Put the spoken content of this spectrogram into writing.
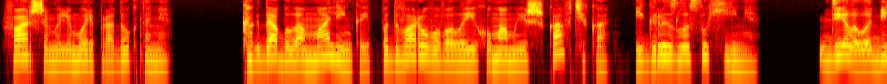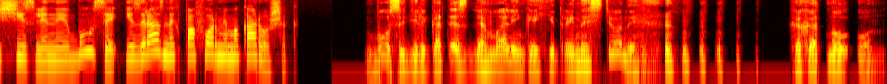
фаршем или морепродуктами. Когда была маленькой, подворовывала их у мамы из шкафчика и грызла сухими. Делала бесчисленные бусы из разных по форме макарошек. Бусы — деликатес для маленькой хитрой Настены. Хохотнул он.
